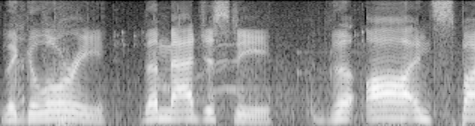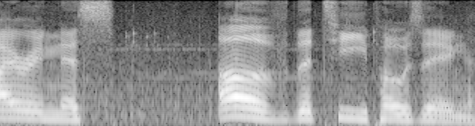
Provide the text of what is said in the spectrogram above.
the glory, the majesty, the awe-inspiringness of the T-posing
